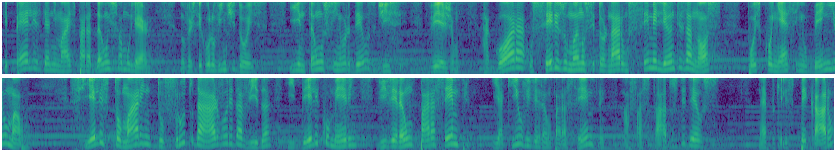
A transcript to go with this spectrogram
de peles de animais para Adão e sua mulher. No versículo 22. E então o Senhor Deus disse: Vejam, agora os seres humanos se tornaram semelhantes a nós, pois conhecem o bem e o mal. Se eles tomarem do fruto da árvore da vida e dele comerem, viverão para sempre. E aqui o viverão para sempre, afastados de Deus, né? Porque eles pecaram,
